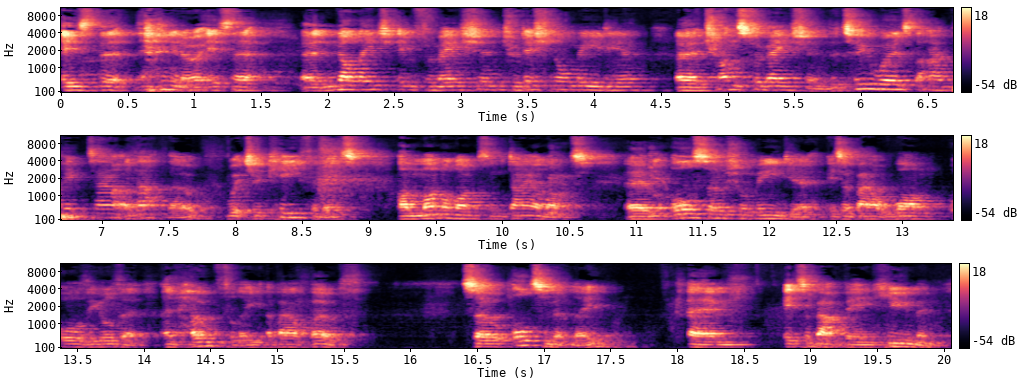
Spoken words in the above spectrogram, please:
is that you know it's a, a knowledge, information, traditional media, uh, transformation. The two words that I picked out of that, though, which are key for this, are monologues and dialogues. Um, all social media is about one or the other, and hopefully about both. So ultimately, um, it's about being human.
